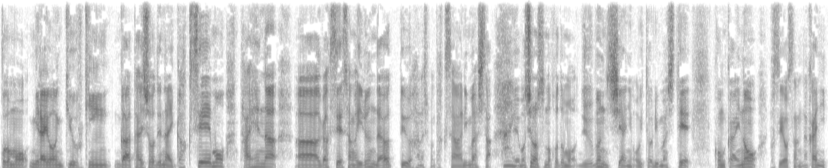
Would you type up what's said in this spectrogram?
子ども未来応援給付金が対象でない学生も大変なあ学生さんがいるんだよっていう話もたくさんありました、はい、えー、もちろんそのことも十分視野に置いておりまして今回の補正予算の中に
